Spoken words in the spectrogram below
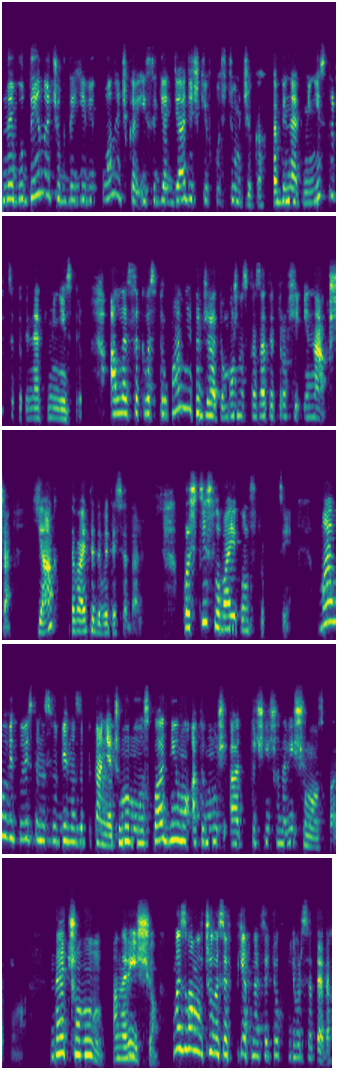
не будиночок, де є віконечка і сидять дядечки в костюмчиках. Кабінет міністрів це кабінет міністрів. Але секвестрування бюджету можна сказати трохи інакше. Як? Давайте дивитися далі. Прості слова і конструкції. Маємо відповісти на свобідне запитання, чому ми ускладнюємо, а тому а точніше, навіщо ми ускладнюємо? Не чому, а навіщо? Ми з вами вчилися в 15 університетах.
